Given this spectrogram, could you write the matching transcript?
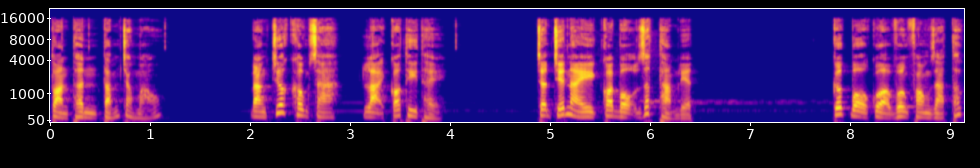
toàn thân tắm trong máu. Đằng trước không xa, lại có thi thể. Trận chiến này coi bộ rất thảm liệt. Cước bộ của Vương Phong gia tốc.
